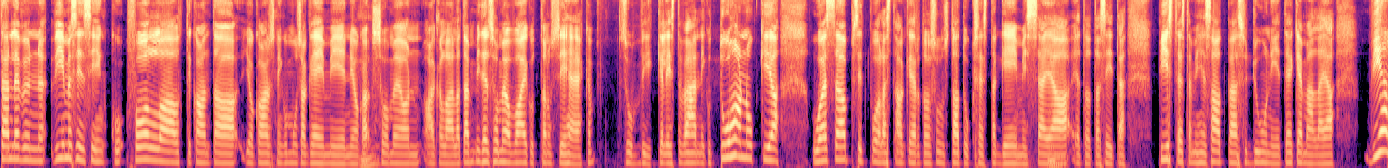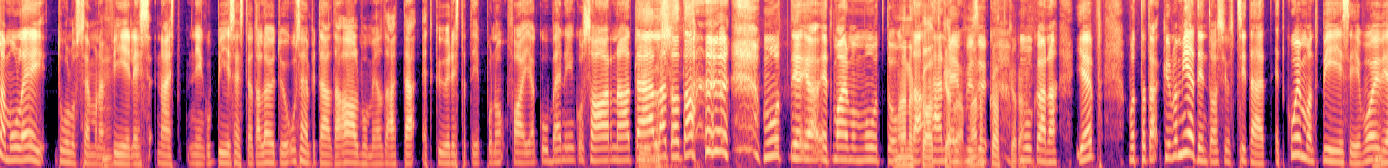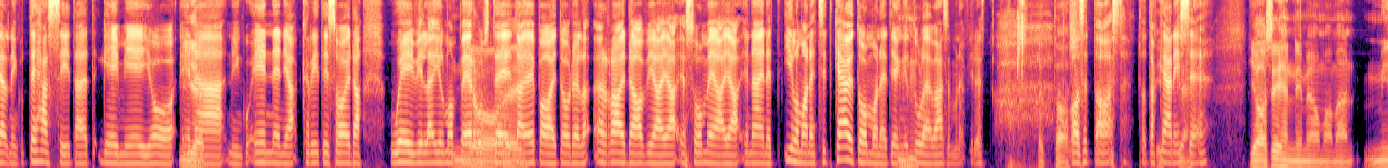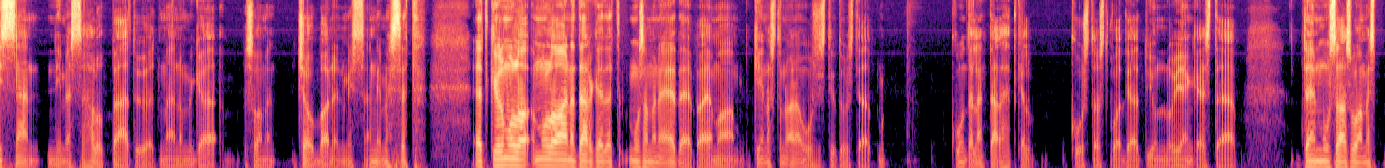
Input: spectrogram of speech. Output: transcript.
Tämän levyn viimeisin sinkku Falloutti kantaa jo kans niinku musageimiin, joka mm. some on aika lailla, tai miten some on vaikuttanut siihen ehkä sun viikkelistä vähän niinku tuhonnutkin ja What's Up sit puolestaan kertoo sun statuksesta gameissa ja, ja tota siitä pisteestä, mihin sä oot päässyt duunia tekemällä ja vielä mulle ei tullut semmoinen mm. fiilis näistä niinku biiseistä, joita löytyy useampi täältä albumilta, että et kyydistä tippunut Faija Kube niinku saarnaa täällä Kiitos. tota, mut, ja, ja että maailma muuttuu, Mä mutta hän katkera, ei en oo pysy mukana. Jep, mutta tota, kyllä mä mietin tuossa just sitä, että, että kuinka monta biisiä voi mm. vielä niinku tehdä siitä, että game ei ole enää niinku ennen ja kritisoida wavilla ilman perusteita ei. ja epäaitoudella raidaavia ja, ja somea ja, ja näin, että ilman, että sit käy tommonen, että jengi mm-hmm. tulee vähän semmoinen fiilis, että Et taas. vaan se taas tota, känisee. Joo, siihen nimenomaan mä en missään nimessä halua päätyä, että mä en ole mikään Suomen Joe Biden missään nimessä. Että et kyllä mulla, mulla on aina tärkeää, että musa menee eteenpäin ja mä oon kiinnostunut aina uusista jutuista ja mä kuuntelen tällä hetkellä 16-vuotiaat junnu jenkeistä ja teen musaa Suomessa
